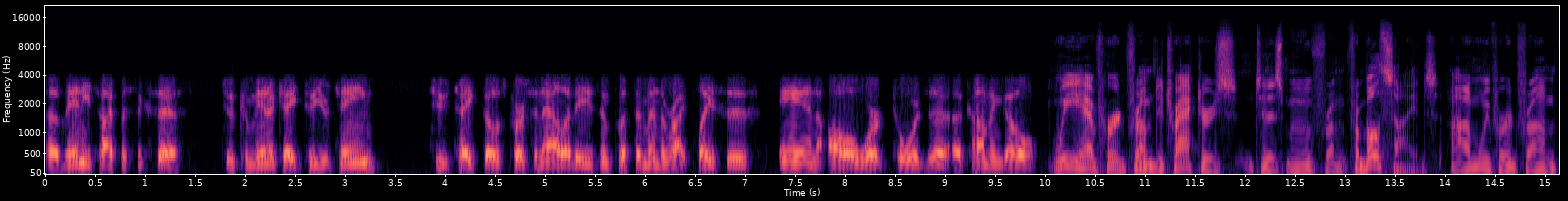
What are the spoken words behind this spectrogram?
of any type of success to communicate to your team, to take those personalities and put them in the right places and all work towards a, a common goal. We have heard from detractors to this move from, from both sides. Um, we've heard from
